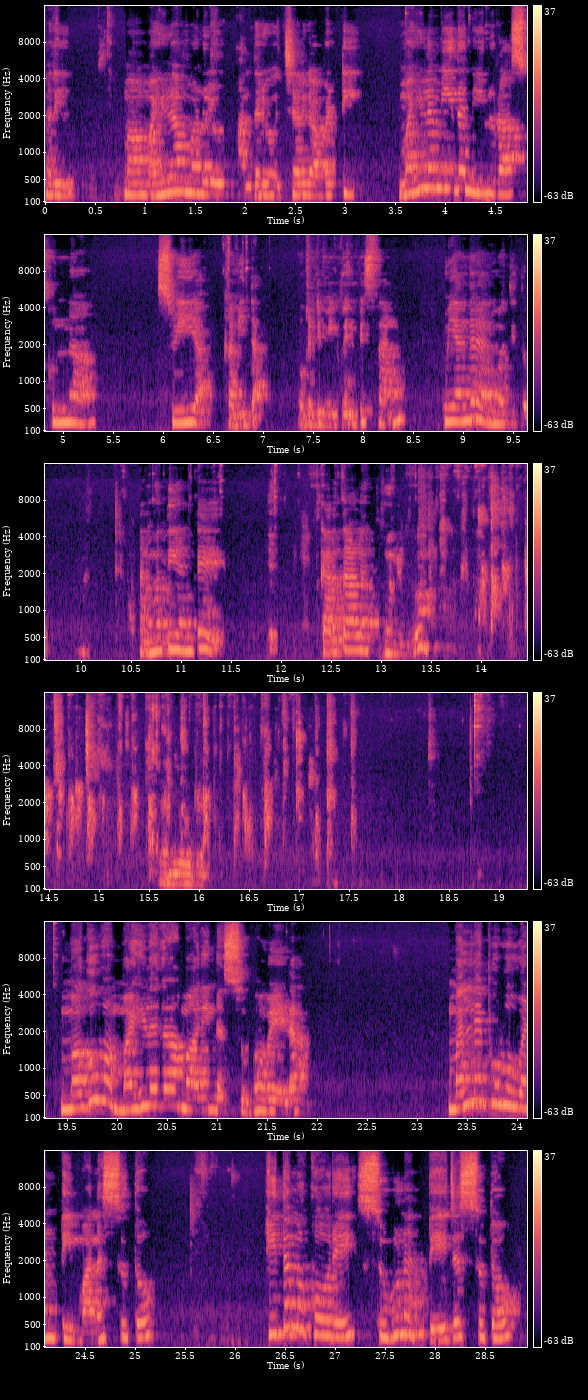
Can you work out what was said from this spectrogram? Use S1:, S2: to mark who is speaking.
S1: మరి మా మహిళా మనులు అందరూ వచ్చారు కాబట్టి మహిళ మీద నేను రాసుకున్న స్వీయ కవిత ఒకటి మీకు వినిపిస్తాను. మీ అందరి అనుమతితో. అనుమతి అంటే కరతాళ ధ్వనులు. ధన్యవాదాలు. మగువ మహిళగా మారిన శుభవేళ. మల్లెపువ్వు వంటి మనస్సుతో హితము కోరే సుగుణ తేజస్సుతో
